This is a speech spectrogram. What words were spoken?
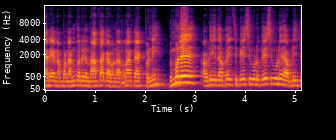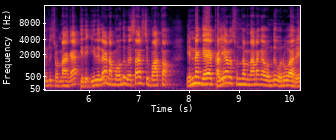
நிறைய நம்ம நண்பர்கள் நாத்தாக்காவினர்லாம் டேக் பண்ணி விமலு அப்படி இதை பேசி பேசி விடு பேசி விடு அப்படின்னு சொல்லி சொன்னாங்க. இது இதில் நம்ம வந்து விசாரித்து பார்த்தோம். என்னங்க கல்யாண சுந்தரம் தானங்க வந்து வருவார்?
